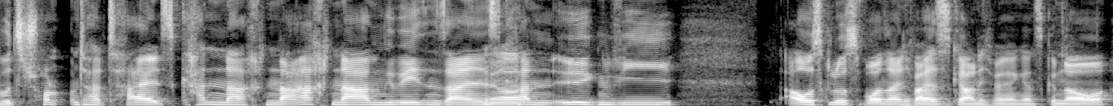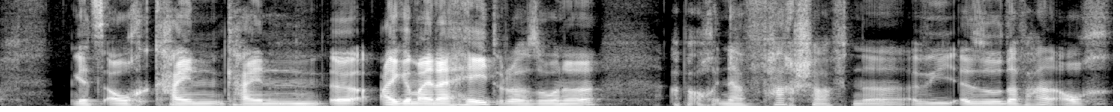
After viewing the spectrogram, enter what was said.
wird es schon unterteilt. Es kann nach Nachnamen gewesen sein, es Ja. kann irgendwie ausgelost worden sein, ich weiß es gar nicht mehr ganz genau. Jetzt auch kein, kein äh, allgemeiner Hate oder so, ne? Aber auch in der Fachschaft, ne? Wie, also da waren auch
